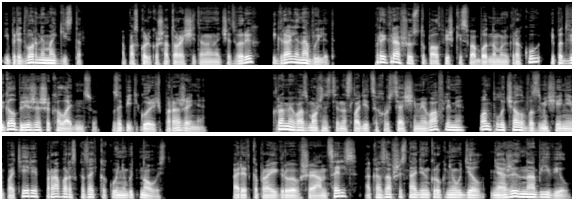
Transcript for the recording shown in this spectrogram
и придворный магистр. А поскольку шато рассчитано на четверых, играли на вылет, Проигравший уступал фишки свободному игроку и подвигал ближе шоколадницу, запить горечь поражения. Кроме возможности насладиться хрустящими вафлями, он получал в возмещении потери право рассказать какую-нибудь новость. А редко проигрывавший Анцельс, оказавшись на один круг неудел, неожиданно объявил.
